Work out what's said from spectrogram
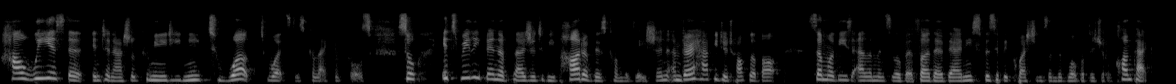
how we as the international community need to work towards these collective goals. So it's really been a pleasure to be part of this conversation. I'm very happy to talk about some of these elements a little bit further if there are any specific questions on the Global Digital Compact.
